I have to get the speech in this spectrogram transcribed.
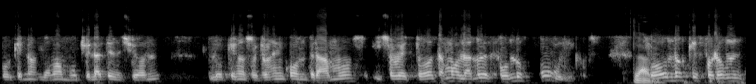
porque nos llama mucho la atención lo que nosotros encontramos y sobre todo estamos hablando de fondos públicos, fondos que fueron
